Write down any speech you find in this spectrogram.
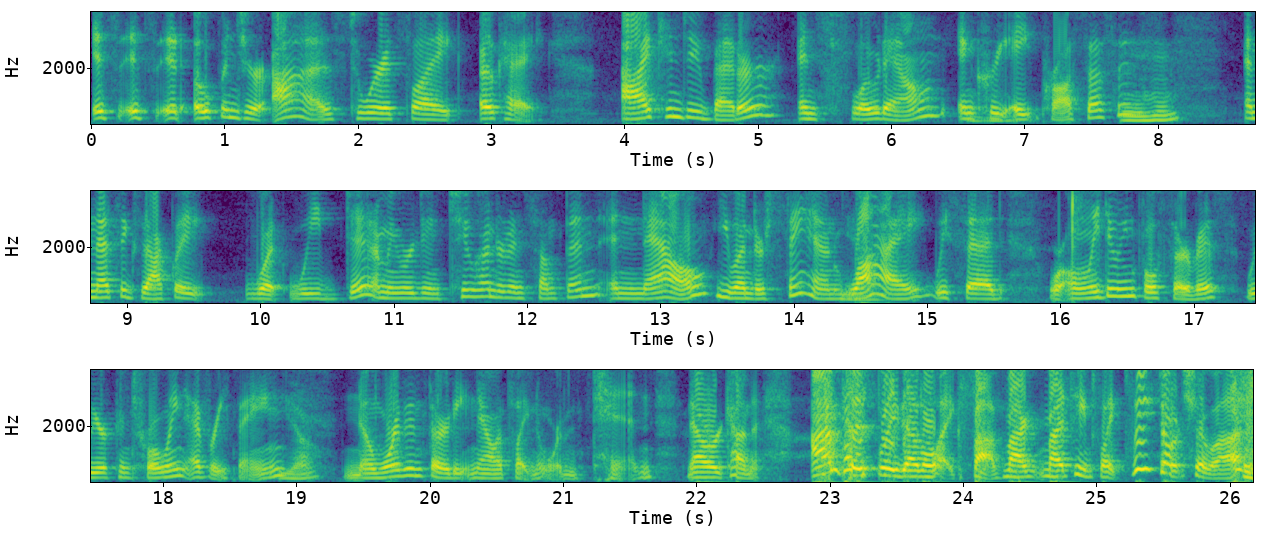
it's it's it opens your eyes to where it's like, okay, I can do better and slow down and mm-hmm. create processes. Mm-hmm. And that's exactly what we did. I mean, we were doing 200 and something, and now you understand why we said we're only doing full service. We are controlling everything. Yeah. No more than 30. Now it's like no more than 10. Now we're kind of, I'm personally down to like five. My, my team's like, please don't show up. we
